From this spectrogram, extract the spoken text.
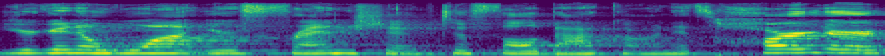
you're going to want your friendship to fall back on. It's harder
